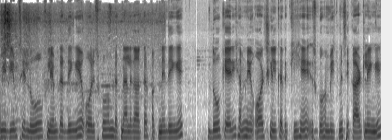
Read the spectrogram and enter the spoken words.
मीडियम से लो फ्लेम कर देंगे और इसको हम ढकना लगाकर पकने देंगे। दो कैरी हमने और छील कर रखी हैं, इसको हम बीच में से काट लेंगे।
